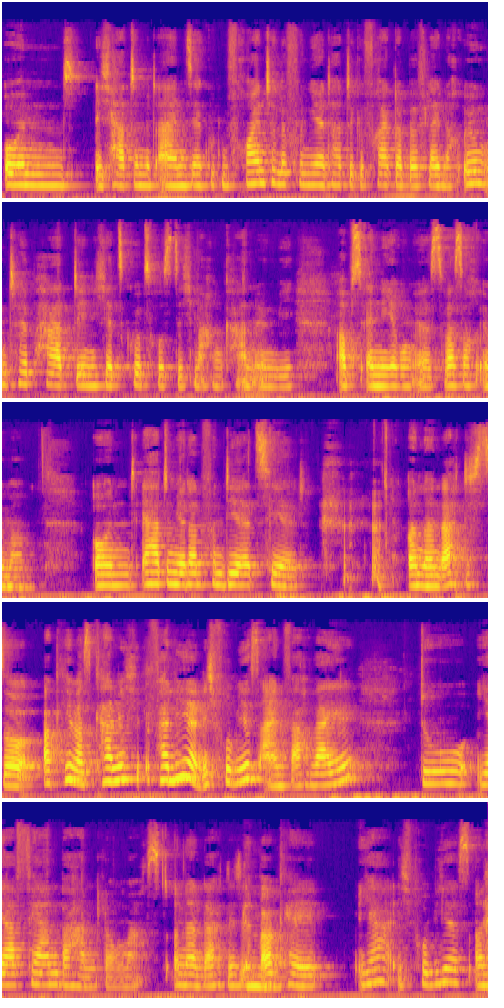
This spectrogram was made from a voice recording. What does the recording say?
Und ich hatte mit einem sehr guten Freund telefoniert, hatte gefragt, ob er vielleicht noch irgendeinen Tipp hat, den ich jetzt kurzfristig machen kann, irgendwie, ob es Ernährung ist, was auch immer. Und er hatte mir dann von dir erzählt. Und dann dachte ich so, okay, was kann ich verlieren? Ich probiere es einfach, weil du ja Fernbehandlung machst. Und dann dachte ich, genau. okay, ja, ich probiere es. Und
